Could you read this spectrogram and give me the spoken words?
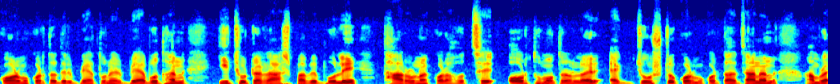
কর্মকর্তাদের বেতনের ব্যবধান কিছুটা হ্রাস পাবে বলে ধারণা করা হচ্ছে। অর্থ মন্ত্রণালয়ের এক জ্যেষ্ঠ কর্মকর্তা জানান, আমরা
